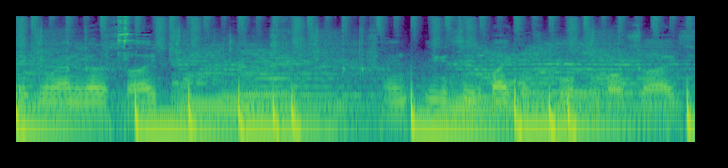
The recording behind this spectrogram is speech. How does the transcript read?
Take you around the other side. And you can see the bike looks cool from both sides.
